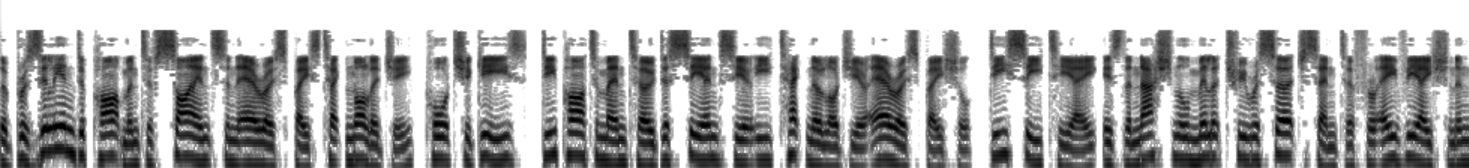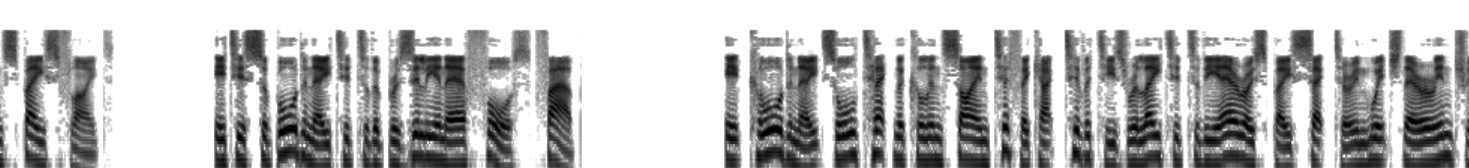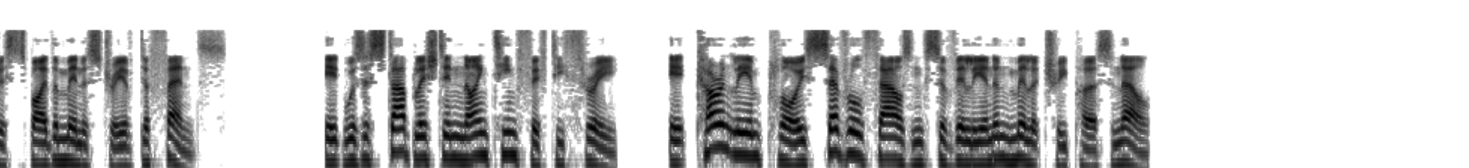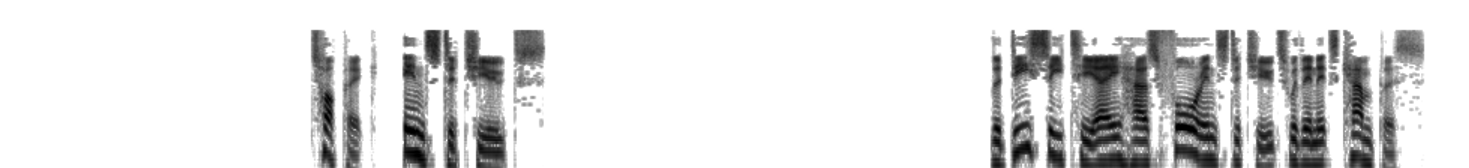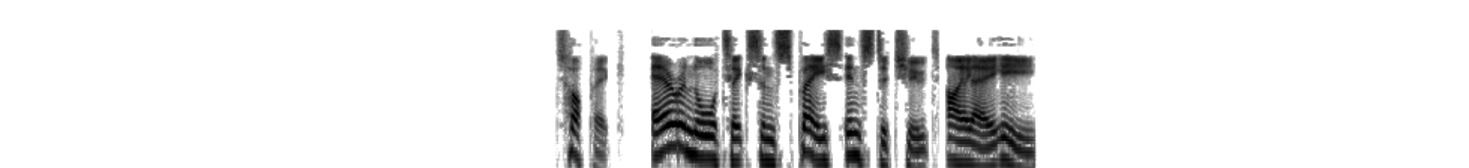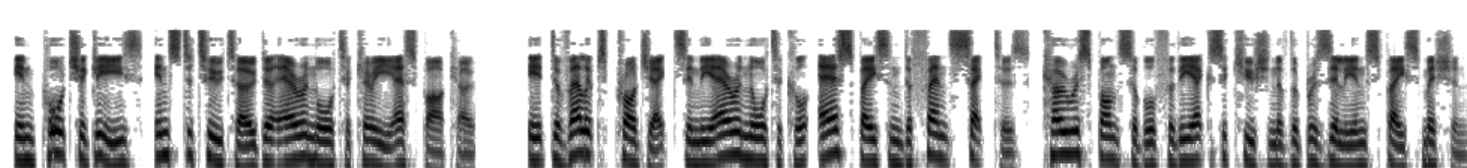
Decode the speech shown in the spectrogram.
The Brazilian Department of Science and Aerospace Technology Portuguese, Departamento de Ciência e Tecnologia Aeroespacial, DCTA is the national military research center for aviation and spaceflight. It is subordinated to the Brazilian Air Force FAB. It coordinates all technical and scientific activities related to the aerospace sector in which there are interests by the Ministry of Defense. It was established in 1953. It currently employs several thousand civilian and military personnel. Topic: Institutes. The DCTA has four institutes within its campus. Topic: Aeronautics and Space Institute (IAE). In Portuguese, Instituto de Aeronáutica e Espaço. It develops projects in the aeronautical, airspace and defense sectors, co-responsible for the execution of the Brazilian space mission.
